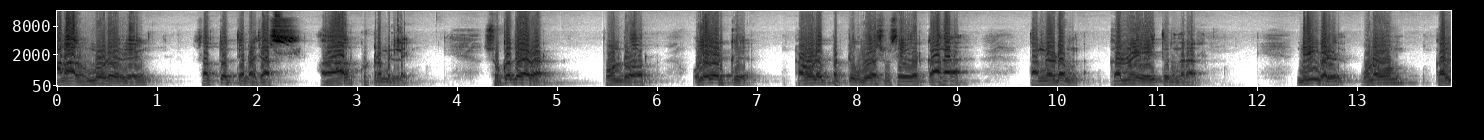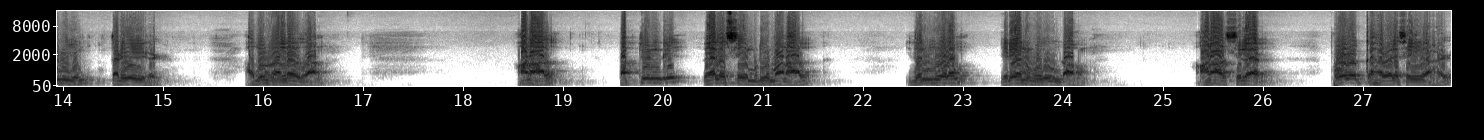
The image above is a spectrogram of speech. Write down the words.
ஆனால் உங்களுடையது சத்துவத்தின் ரஜஸ் அதனால் குற்றமில்லை. சுகதேவர் போன்றோர் உலகிற்கு கடவுளை பற்றி உபதேசம் செய்வதற்காக தங்களிடம் கருணை வைத்திருந்தனர். நீங்கள் உணவும் கல்வியும் தருவீர்கள். அதுவும் நல்லதுதான். ஆனால் பற்றின்றி வேலை செய்ய முடியுமானால் இதன் மூலம் இறையனுபூதி உண்டாகும். ஆனால் சிலர் புகழுக்காக வேலை செய்கிறார்கள்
